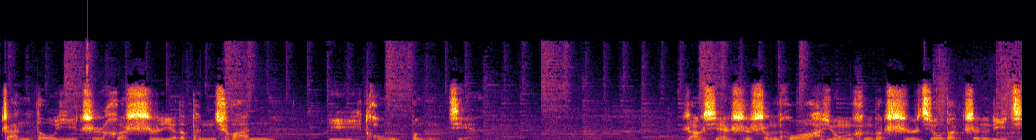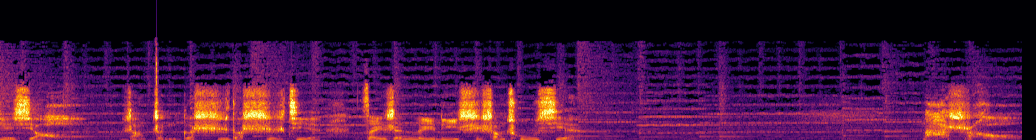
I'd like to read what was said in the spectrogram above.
战斗意志和事业的喷泉一同迸溅，让现实生活永恒的、持久的真理揭晓，让整个诗的世界在人类历史上出现。时候，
